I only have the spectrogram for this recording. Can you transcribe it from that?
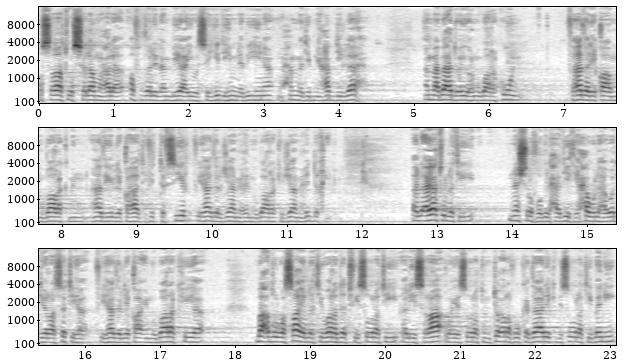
والصلاة والسلام على أفضل الأنبياء وسيدهم نبينا محمد بن عبد الله أما بعد أيها المباركون فهذا لقاء مبارك من هذه اللقاءات في التفسير في هذا الجامع المبارك جامع الدخيل. الآيات التي نشرف بالحديث حولها ودراستها في هذا اللقاء المبارك هي بعض الوصايا التي وردت في سورة الإسراء وهي سورة تعرف كذلك بسورة بني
